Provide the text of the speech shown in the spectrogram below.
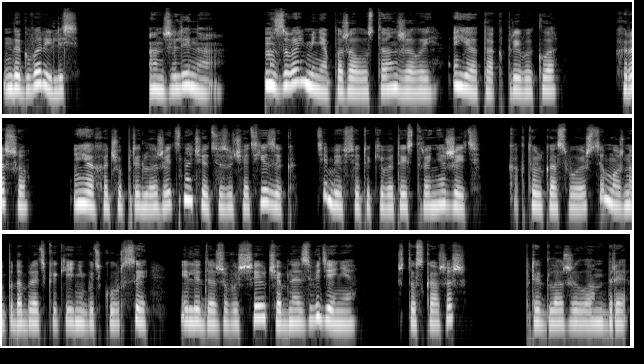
Договорились. Анжелина, называй меня, пожалуйста, Анжелой. Я так привыкла. Хорошо. Я хочу предложить начать изучать язык. Тебе все таки в этой стране жить. Как только освоишься, можно подобрать какие-нибудь курсы или даже высшее учебное заведение. Что скажешь? предложил Андре.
